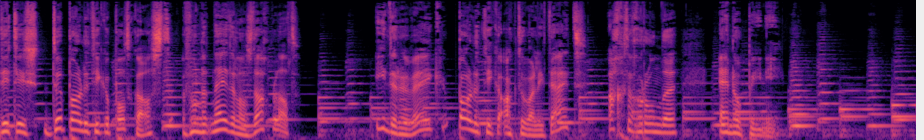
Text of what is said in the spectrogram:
Dit is de politieke podcast van het Nederlands Dagblad. Iedere week politieke actualiteit, achtergronden en opinie.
